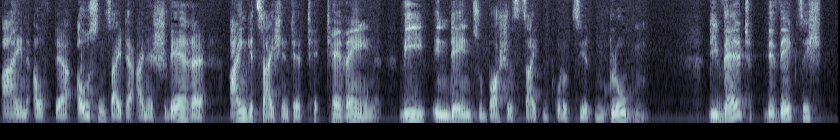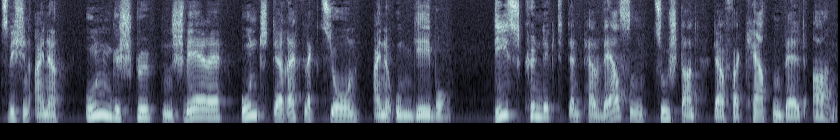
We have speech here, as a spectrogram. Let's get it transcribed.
ein auf der Außenseite eine schwere eingezeichnete Terrain, wie in den zu Bosches Zeiten produzierten Globen. Die Welt bewegt sich zwischen einer ungestülpten Schwere und der Reflexion einer Umgebung. Dies kündigt den perversen Zustand der verkehrten Welt an.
